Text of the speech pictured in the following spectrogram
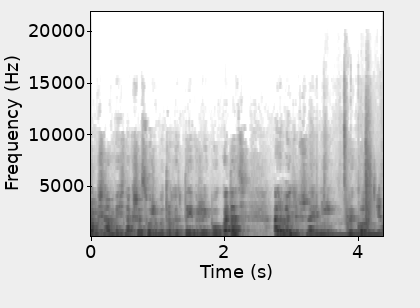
Dobra, musiałam wejść na krzesło, żeby trochę tutaj wyżej poukładać, ale będzie przynajmniej wygodnie.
